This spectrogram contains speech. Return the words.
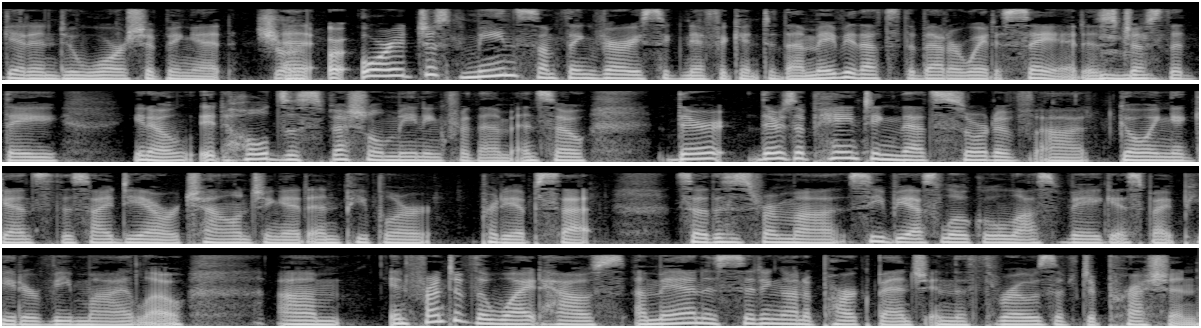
get into worshiping it. Sure. And, or, or, it just means something very significant to them. Maybe that's the better way to say it, is mm-hmm. just that they, you know, it holds a special meaning for them. And so there, there's a painting that's sort of uh, going against this idea or challenging it, and people are pretty upset. So this is from uh, CBS Local Las Vegas by Peter V. Milo. Um, in front of the White House, a man is sitting on a park bench in the throes of depression.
